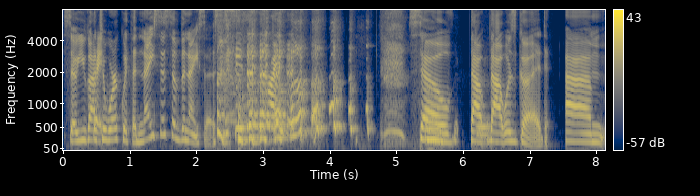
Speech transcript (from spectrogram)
So you got right. to work with the nicest of the nicest. so oh, that that was good. Um,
